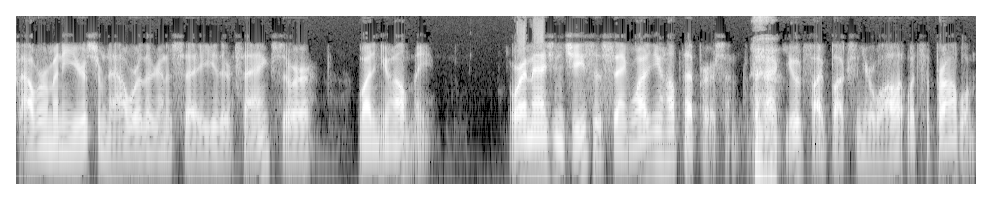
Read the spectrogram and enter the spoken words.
however many years from now, where they're going to say either thanks or why didn't you help me? Or imagine Jesus saying, "Why didn't you help that person? Heck, you had five bucks in your wallet. What's the problem?"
